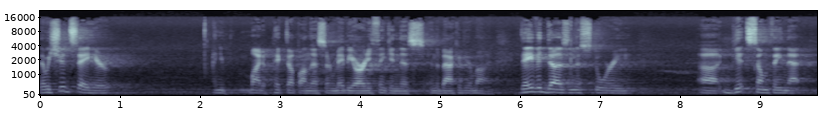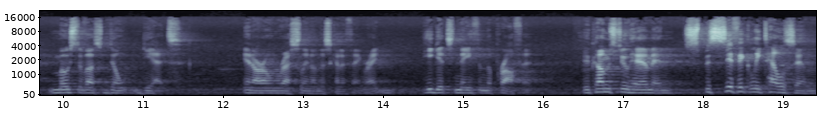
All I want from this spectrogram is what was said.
Now, we should say here, and you might have picked up on this, or maybe already thinking this in the back of your mind. David does in this story uh, get something that most of us don't get in our own wrestling on this kind of thing, right? He gets Nathan the prophet, who comes to him and specifically tells him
